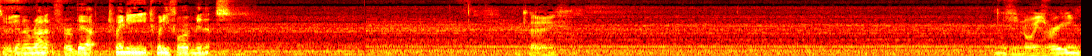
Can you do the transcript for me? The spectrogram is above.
So we're going to run it for about 20, 25 minutes. Okay. There's your noise reading.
